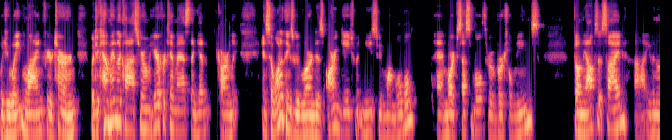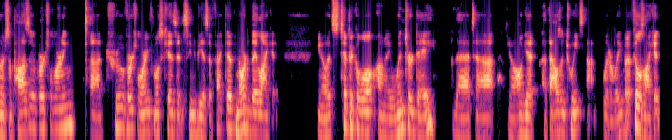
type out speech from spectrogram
Would you wait in line for your turn? Would you come into the classroom here for 10 minutes, then get a car and leave? And so one of the things we've learned is our engagement needs to be more mobile and more accessible through virtual means. But on the opposite side, uh, even though there's some positive virtual learning, uh, true virtual learning for most kids didn't seem to be as effective, nor did they like it. You know, it's typical on a winter day that uh, you know I'll get a thousand tweets, not literally, but it feels like it,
